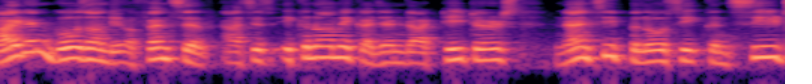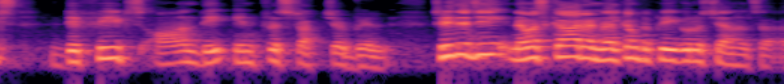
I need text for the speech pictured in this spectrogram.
Biden goes on the offensive as his economic agenda teeters. Nancy Pelosi concedes defeats on the infrastructure bill. Sridharji, namaskar and welcome to PGurus channel, sir.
